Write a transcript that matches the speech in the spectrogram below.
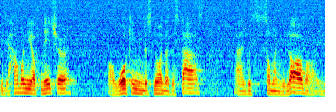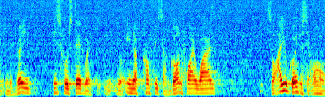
with the harmony of nature, or walking in the snow under the stars, and with someone you love, or in, in a very peaceful state where your inner conflicts are gone for a while. So are you going to say, oh,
